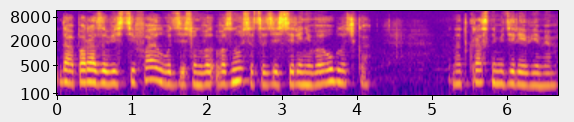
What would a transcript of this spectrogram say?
Да, пора завести файл, вот здесь он возносится, здесь сиреневое облачко над красными деревьями.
